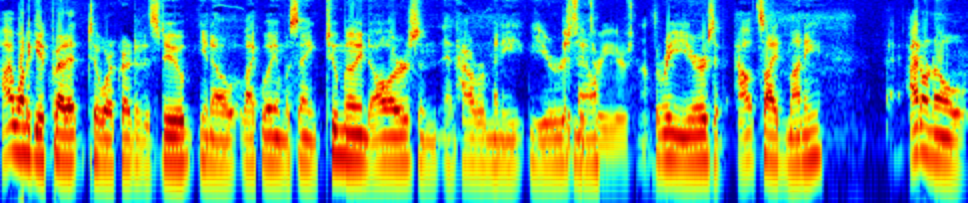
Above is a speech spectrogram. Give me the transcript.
I want to give credit to where credit is due. You know, like William was saying, two million dollars and, and however many years Basically now, three years now. three years of outside money. I don't know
